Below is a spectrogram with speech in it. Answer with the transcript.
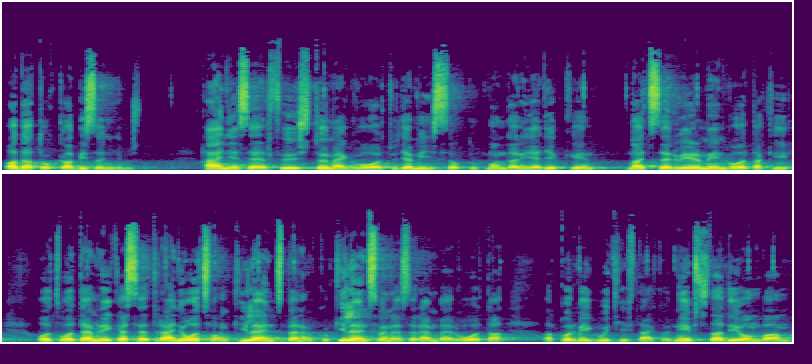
adatokkal bizonyos. Hány ezer fős tömeg volt, ugye mi is szoktuk mondani egyébként, nagyszerű élmény volt, aki ott volt, emlékezhet rá, 89-ben, akkor 90 ezer ember volt, a, akkor még úgy hívták, hogy Népstadionban.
